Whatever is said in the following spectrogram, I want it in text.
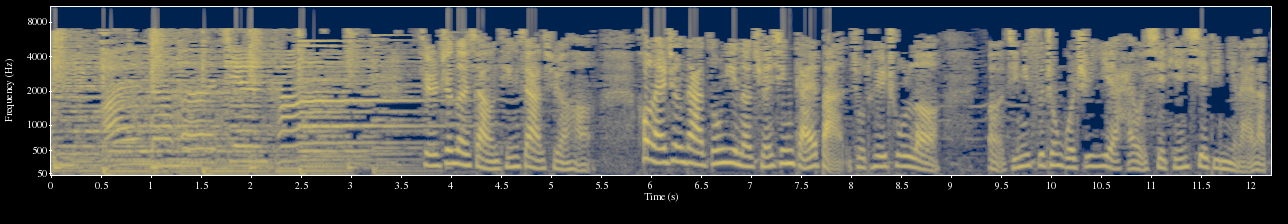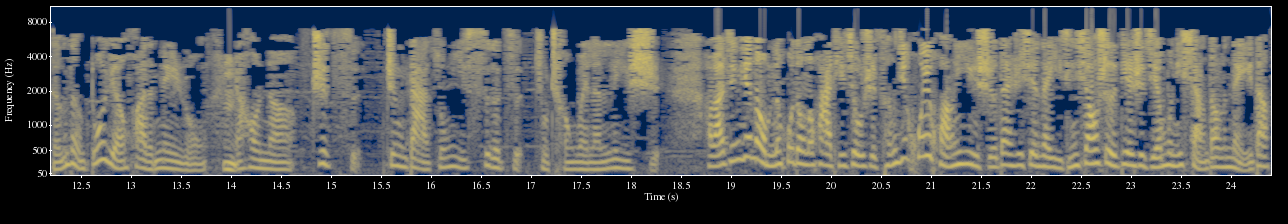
你快乐和健康。其实真的想听下去哈。后来正大综艺呢全新改版，就推出了。呃，吉尼斯中国之夜，还有谢天谢地你来了等等多元化的内容，嗯然后呢，至此正大综艺四个字就成为了历史。好吧，今天呢，我们的互动的话题就是曾经辉煌一时，但是现在已经消失的电视节目，你想到了哪一档？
